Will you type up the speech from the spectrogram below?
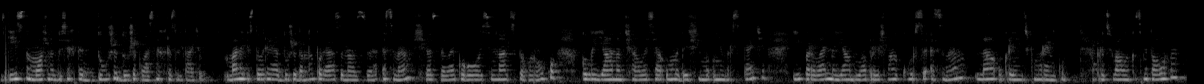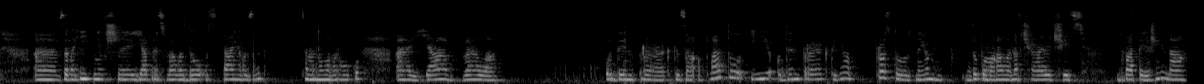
Дійсно можна досягти дуже дуже класних результатів. У мене історія дуже давно пов'язана з СММ, ще з далекого 17-го року, коли я навчалася у медичному університеті, і паралельно я була пройшла курси СММ на українському ринку. Працювала косметологом. Е, Завагітнівши, я працювала до останнього звит, це минулого року. Е, Я ввела один проект за оплату і один проект я просто знайомі допомагала навчаючись два тижні на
